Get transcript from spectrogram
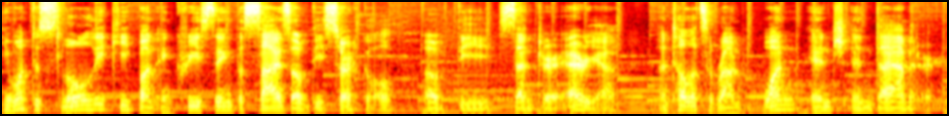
You want to slowly keep on increasing the size of the circle of the center area until it's around 1 inch in diameter.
